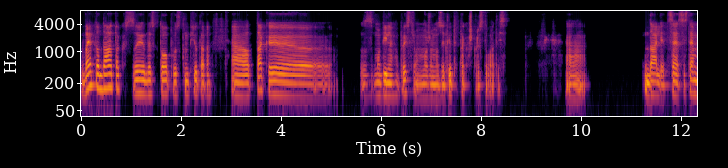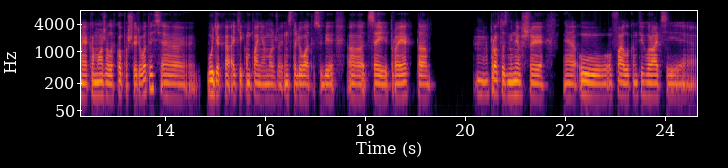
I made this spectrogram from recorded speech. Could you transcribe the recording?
веб-додаток з десктопу, з комп'ютера, е, так і з мобільного пристрою ми можемо зайти та також користуватися. Е, Далі це система, яка може легко поширюватись. Е, Будь-яка it компанія може інсталювати собі е, цей проєкт просто змінивши е, у файлу конфігурації е,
